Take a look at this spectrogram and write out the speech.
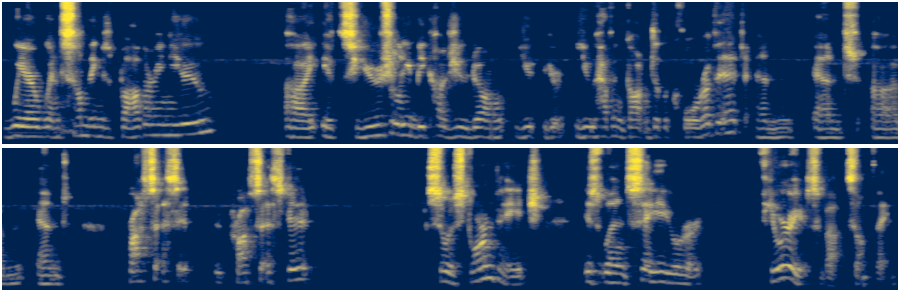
where when something's bothering you, uh, it's usually because you don't you you're, you haven't gotten to the core of it and and um, and process it processed it. So a storm page is when, say, you're furious about something,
